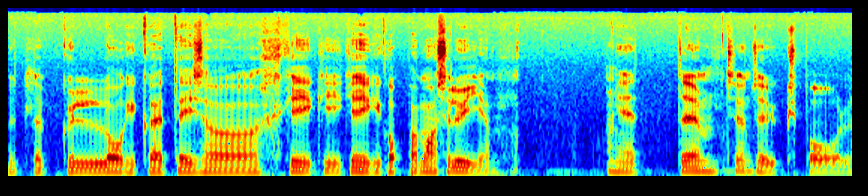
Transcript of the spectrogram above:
ütleb küll loogika, et ei saa keegi, keegi koppa maasse lüüa. et eh, see on see üks pool.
